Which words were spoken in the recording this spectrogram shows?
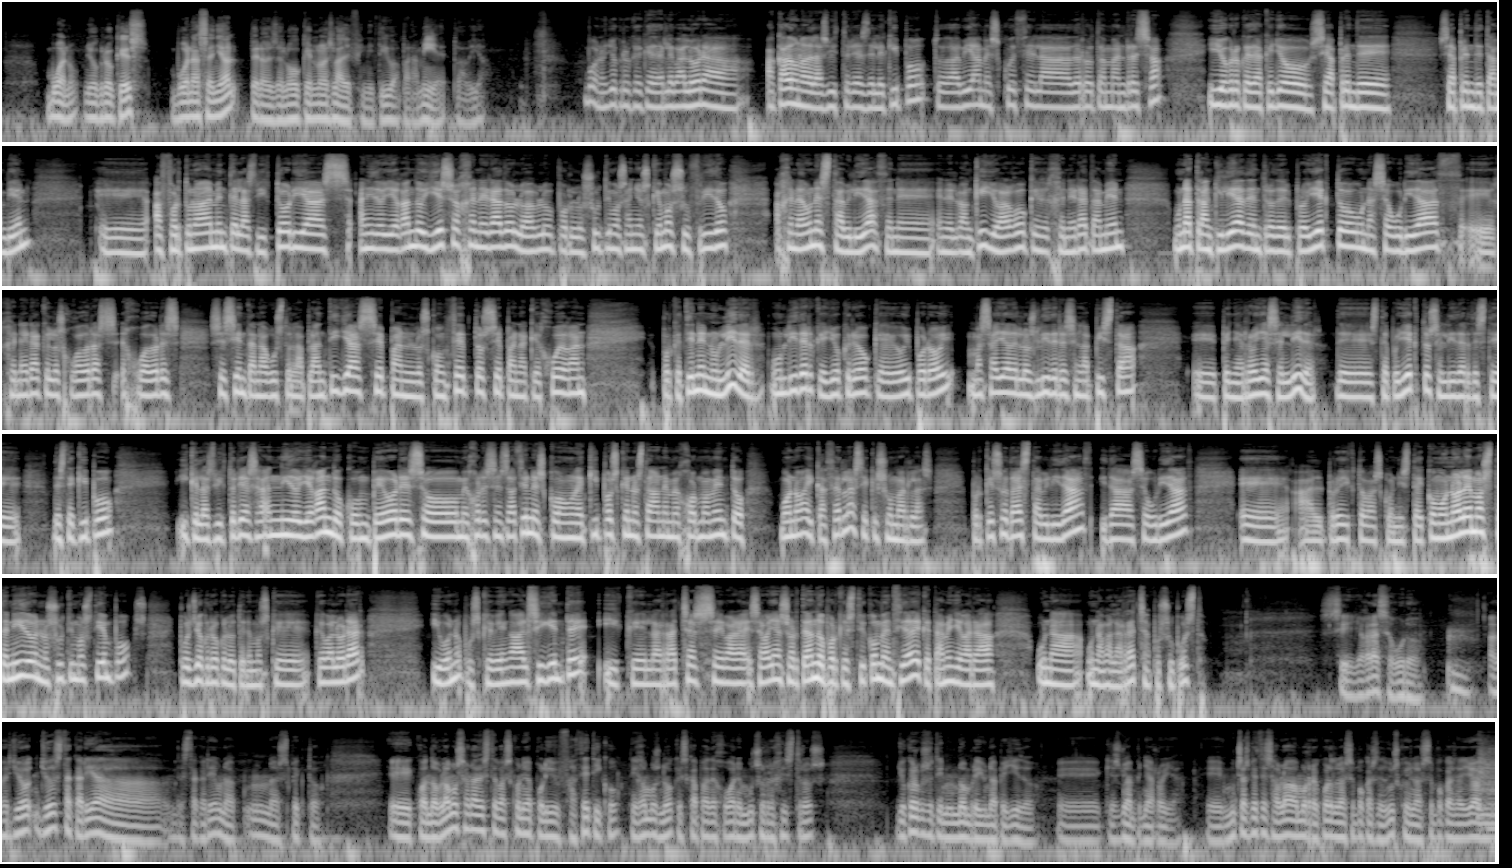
Bueno, yo creo que es buena señal, pero desde luego que no es la definitiva para mí, ¿eh? todavía. Bueno, yo creo que hay que darle valor a, a cada una de las victorias del equipo. Todavía me escuece la derrota en Manresa y yo creo que de aquello se aprende, se aprende también. Eh, afortunadamente las victorias han ido llegando y eso ha generado, lo hablo por los últimos años que hemos sufrido, ha generado una estabilidad en el, en el banquillo, algo que genera también una tranquilidad dentro del proyecto, una seguridad, eh, genera que los jugadores, jugadores se sientan a gusto en la plantilla, sepan los conceptos, sepan a qué juegan, porque tienen un líder, un líder que yo creo que hoy por hoy, más allá de los líderes en la pista, eh, Peñarroya es el líder de este proyecto, es el líder de este, de este equipo y que las victorias han ido llegando con peores o mejores sensaciones, con equipos que no estaban en mejor momento, bueno, hay que hacerlas y hay que sumarlas, porque eso da estabilidad y da seguridad eh, al proyecto vasconista. Y como no lo hemos tenido en los últimos tiempos, pues yo creo que lo tenemos que, valorar y bueno, pues que venga al siguiente y que las rachas se, va- se vayan sorteando, porque estoy convencida de que también llegará una, una mala racha, por supuesto. Sí, llegará seguro. A ver, yo, yo destacaría, destacaría un aspecto. Eh, cuando hablamos ahora de este Vasconia polifacético, digamos, ¿no? Que es capaz de jugar en muchos registros, yo creo que eso tiene un nombre y un apellido, eh, que es Joan Peñarroya. Eh, muchas veces hablábamos, recuerdo en las épocas de Dusko y en las épocas de Joan,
